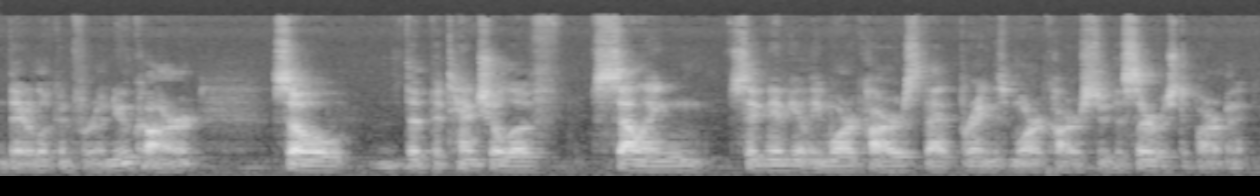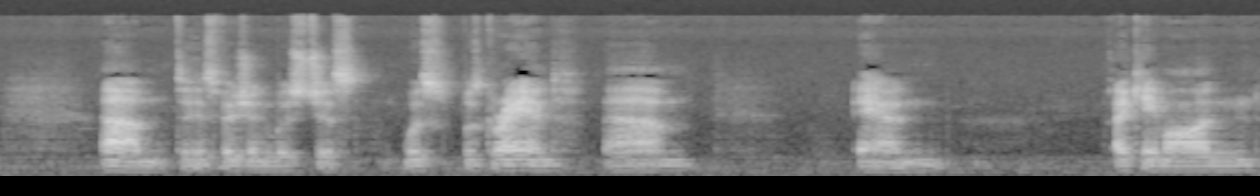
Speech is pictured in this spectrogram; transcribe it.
they're looking for a new car so the potential of selling significantly more cars that brings more cars through the service department. Um, to his vision was just was was grand. Um, and I came on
